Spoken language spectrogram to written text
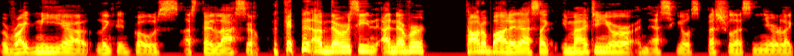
write me a LinkedIn post as Ted Lasso. I've never seen. I never thought about it as like imagine you're an SEO specialist and you're like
